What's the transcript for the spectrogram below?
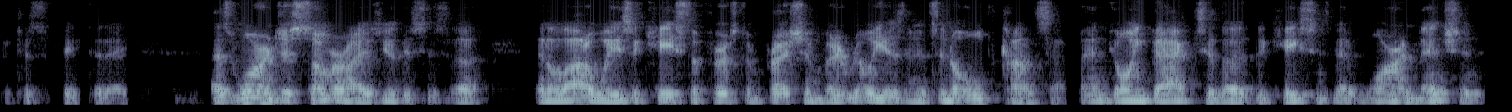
participate today. As Warren just summarized, you know, this is a in a lot of ways a case of first impression, but it really isn't. It's an old concept. And going back to the, the cases that Warren mentioned,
